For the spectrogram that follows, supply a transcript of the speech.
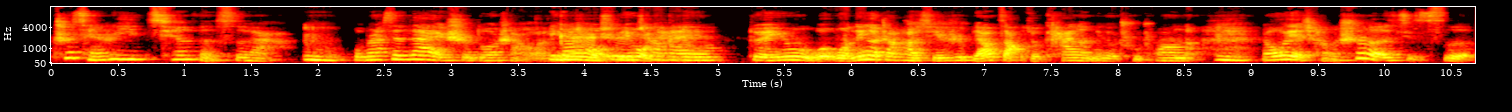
之前是一千粉丝吧。嗯，我不知道现在是多少了。应该还是差不多。对，因为我我那个账号其实是比较早就开了那个橱窗的。嗯。然后我也尝试了几次，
